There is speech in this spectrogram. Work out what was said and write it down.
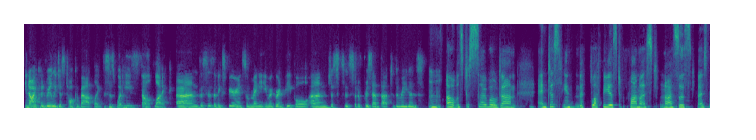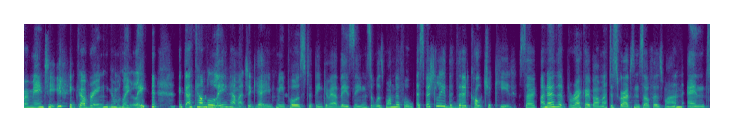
you know, I could really just talk about like this is what he's felt like, and this is an experience of many immigrant people, and just to sort of present that to the readers. Mm, oh, it was just so well done, and just in the fluffiest, funnest, nicest, most romantic covering completely. like, I can't believe how much it gave me pause to think about these things. It was wonderful, especially the third culture kid. So I know that Barack Obama describes himself as one, and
